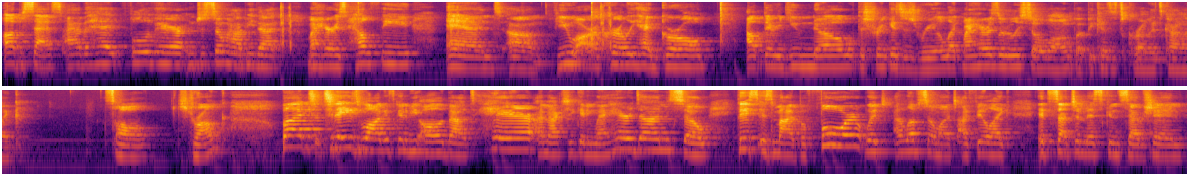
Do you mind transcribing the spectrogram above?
obsessed. I have a head full of hair. I'm just so happy that my hair is healthy. And um, if you are a curly head girl out there you know the shrinkage is real. Like my hair is literally so long but because it's curly it's kind of like it's all shrunk but today's vlog is gonna be all about hair. I'm actually getting my hair done. So this is my before, which I love so much. I feel like it's such a misconception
